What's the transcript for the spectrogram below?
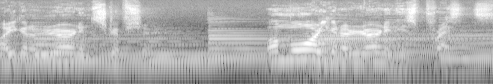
are you going to learn in scripture? What more are you going to learn in his presence?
